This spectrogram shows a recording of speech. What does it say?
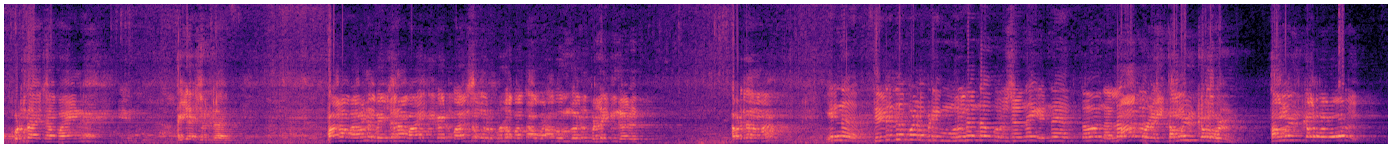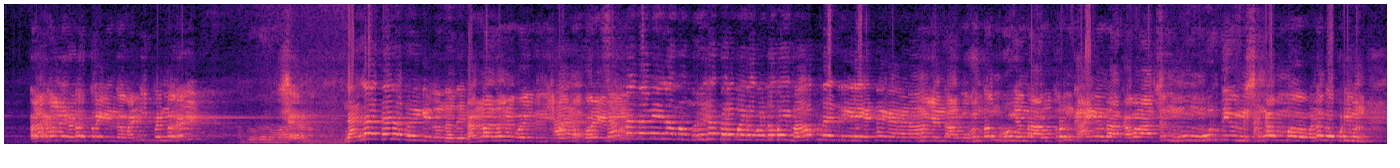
கொடுத்தாச்சா பையங்க ஐயா சொல்றாரு. பல மரண பேச்சனா வாய்க்கு கேடு வருஷம் ஒரு புள்ள பார்த்தா உடம்பு கேடு பிள்ளைக்கும் கேடு அப்படிதானமா என்ன திடுதுப்பட இப்படி முருகன் தான் புருஷன் என்ன அர்த்தம்? நல்லா தமிழ் கடவுள் தமிழ் கடவுளோடு அழகான இடத்துல இந்த வள்ளி பெண்மகள். நல்லா தானே போய்கிட்டு இருந்தது? நல்லா தானே போயிட்டு. சம்பந்தமே முருகப்பெருமானை கொண்டு போய் மாப்பிள்ளைன்றீங்களே என்ன காரணம்? மூயந்தார் முகுந்தன் மூயந்தார் ருத்ரன் காயந்தார் கமலாசன் சங்கம்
